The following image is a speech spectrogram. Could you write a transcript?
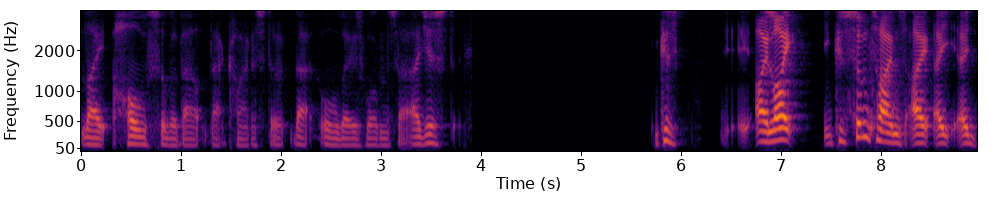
like wholesome about that kind of stuff that all those ones. I just because i like because sometimes I, I i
